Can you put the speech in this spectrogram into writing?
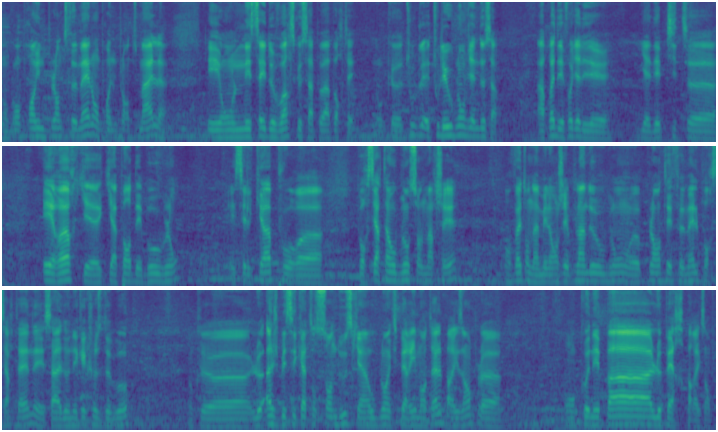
Donc on prend une plante femelle, on prend une plante mâle, et on essaye de voir ce que ça peut apporter. Donc euh, tous, les, tous les houblons viennent de ça. Après, des fois, il y, a des- il y a des petites euh, erreurs qui, qui apportent des beaux houblons, et c'est le cas pour, euh, pour certains houblons sur le marché. En fait, on a mélangé plein de houblons euh, plantes et femelles pour certaines, et ça a donné quelque chose de beau. Donc le, HBC 1472, qui est un houblon expérimental, par exemple, euh, on ne connaît pas le père, par exemple.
